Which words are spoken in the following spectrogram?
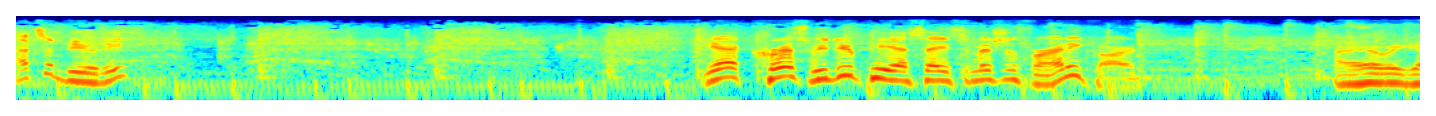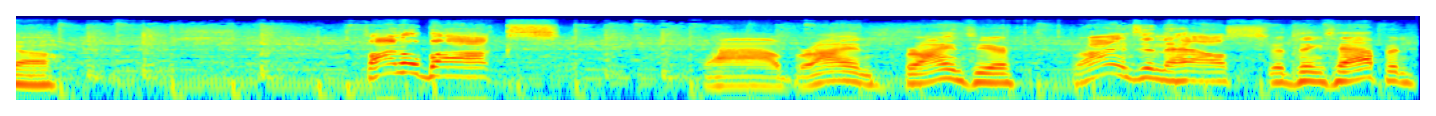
That's a beauty. Yeah, Chris, we do PSA submissions for any card. All right, here we go. Final box. Wow, Brian. Brian's here. Brian's in the house. Good things happen.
